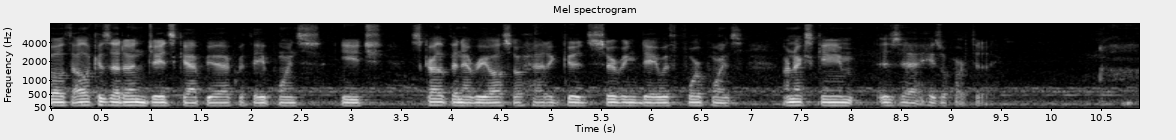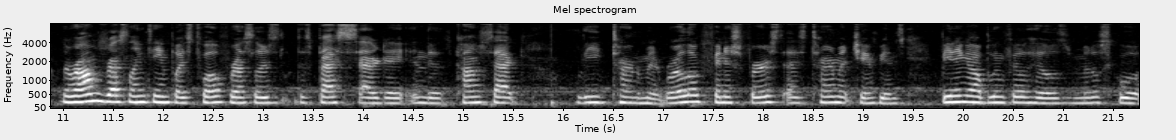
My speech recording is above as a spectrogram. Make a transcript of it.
both Ella Cazzetta and Jade Skapiak with eight points each. Scarlett Every also had a good serving day with four points. Our next game is at Hazel Park today. The Roms wrestling team plays 12 wrestlers this past Saturday in the Comstock League tournament. Royal Oak finished first as tournament champions, beating out Bloomfield Hills Middle School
